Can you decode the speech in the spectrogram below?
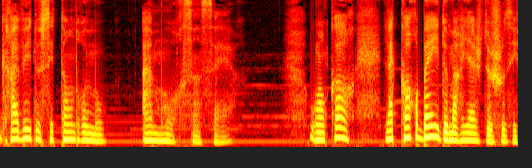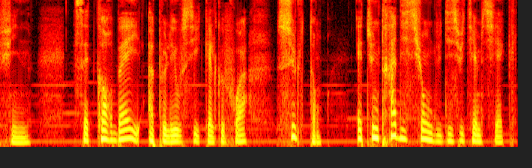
gravé de ces tendres mots Amour sincère. Ou encore la corbeille de mariage de Joséphine. Cette corbeille, appelée aussi quelquefois Sultan, est une tradition du XVIIIe siècle.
